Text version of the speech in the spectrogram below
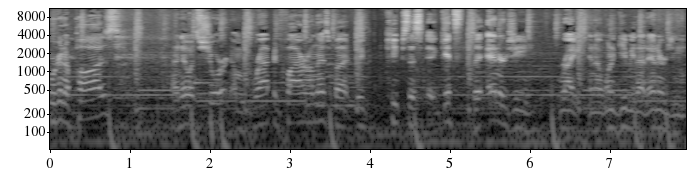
We're gonna pause. I know it's short. I'm rapid fire on this, but it keeps this. It gets the energy right, and I want to give you that energy.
